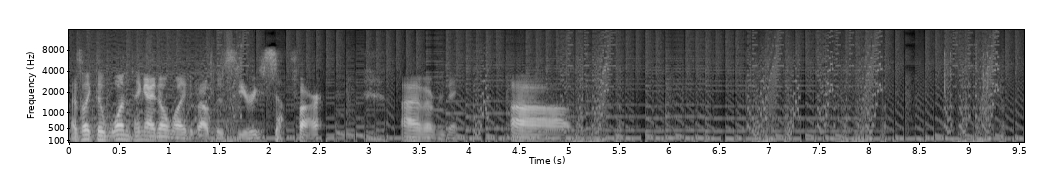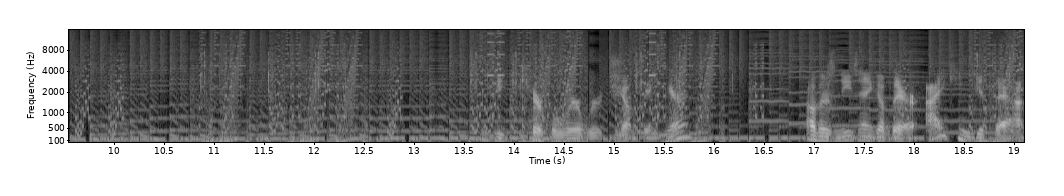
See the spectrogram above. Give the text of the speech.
That's like the one thing I don't like about this series so far. I have everything. Um, careful where we're jumping here. Oh, there's an E-tank up there. I can get that.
